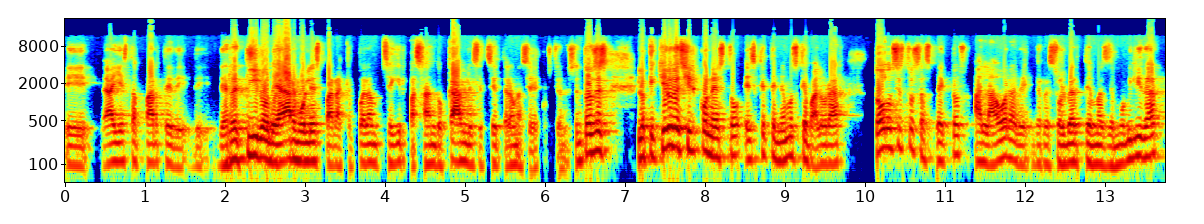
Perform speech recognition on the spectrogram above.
eh, hay esta parte de, de, retiro de árboles para que puedan seguir pasando cables, etcétera, una serie de cuestiones. Entonces, lo que quiero decir con esto es que tenemos que valorar todos estos aspectos a la hora de, resolver temas de movilidad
